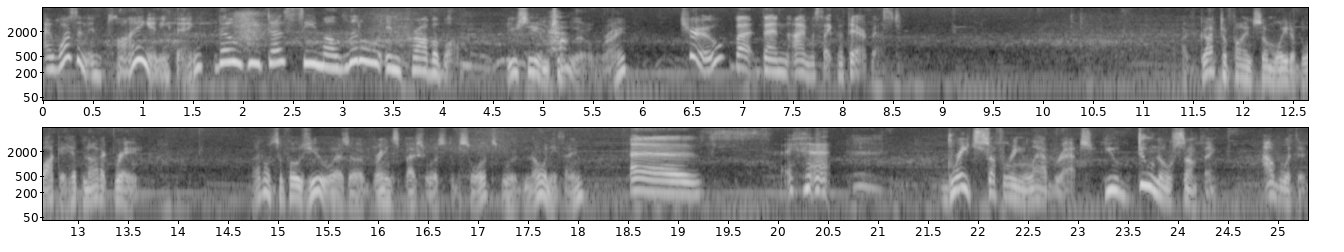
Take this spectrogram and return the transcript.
I wasn't implying anything, though he does seem a little improbable. You see him too, though, right? True, but then I'm a psychotherapist. I've got to find some way to block a hypnotic ray. I don't suppose you, as a brain specialist of sorts, would know anything. Uh. Great suffering lab rats, you do know something. Out with it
